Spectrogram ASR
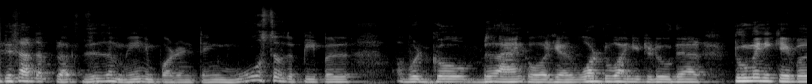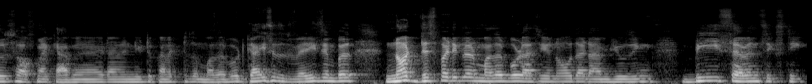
these are the plugs. This is the main important thing. Most of the people would go blank over here. What do i need to do? There are too many cables of my cabinet and i need to connect to the motherboard. Guys it's very simple. Not this particular motherboard as you know that i'm using b760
